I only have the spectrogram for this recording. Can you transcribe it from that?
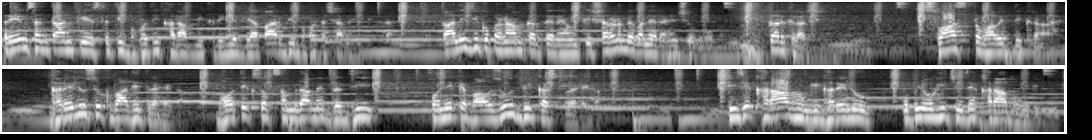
प्रेम संतान की स्थिति बहुत ही खराब दिख रही है। व्यापार भी बहुत अच्छा नहीं दिख रहा है। काली जी को प्रणाम करते रहे। उनकी शरण में बने रहें शुभ होगा कर्क राशि। स्वास्थ्य प्रभावित दिख रहा है। घरेलू सुख बाधित रहेगा। भौतिक सुख संपदा में वृद्धि होने के बावजूद भी कष्ट रहेगा। चीज़ें खराब होंगी। घरेलू उपयोगी चीज़ें खराब होंगी।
